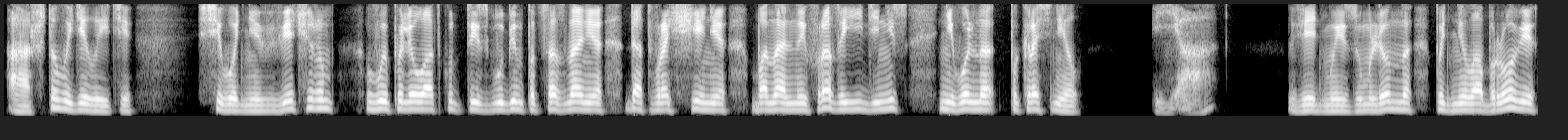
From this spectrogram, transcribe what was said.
«А что вы делаете сегодня вечером?» — выпалила откуда-то из глубин подсознания до отвращения банальной фразы, и Денис невольно покраснел. «Я?» Ведьма изумленно подняла брови,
